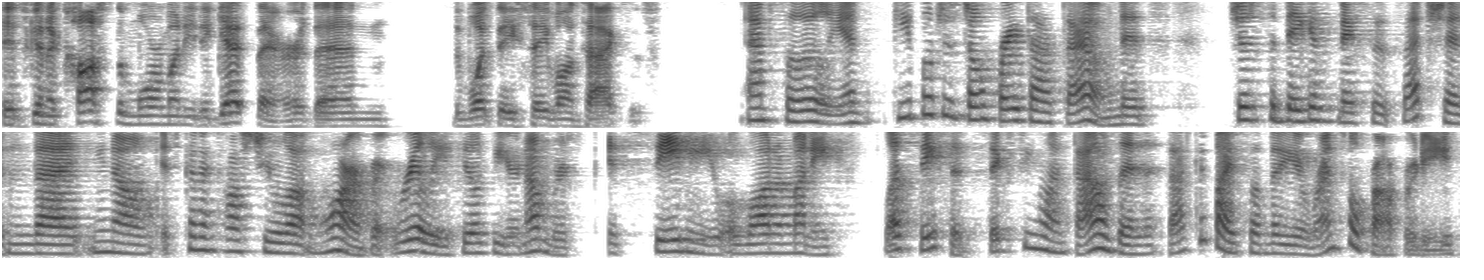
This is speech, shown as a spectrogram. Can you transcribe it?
it's going to cost them more money to get there than what they save on taxes. Absolutely. And people just don't break that down. It's just the biggest misconception that, you know, it's going to cost you a lot more. But really, if you look at your numbers, it's saving you a lot of money. Let's face it, 61,000, that could buy somebody a rental property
